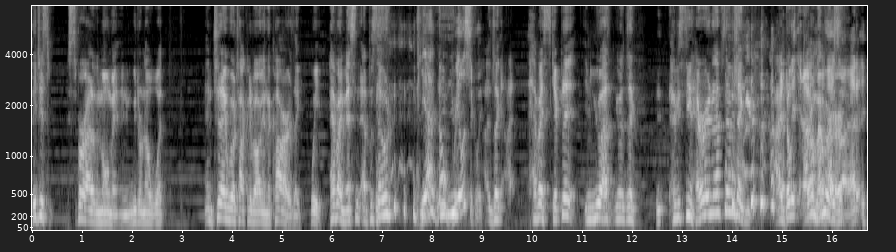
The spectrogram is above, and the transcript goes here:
they just spur out of the moment and we don't know what. And today we were talking about in the car. It's like, wait, have I missed an episode? yeah, no, You- realistically. It's like, I- have I skipped it? And you asked, you was like, have you seen her in an episode? It's like, I don't, I don't know remember if I her. I don't-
